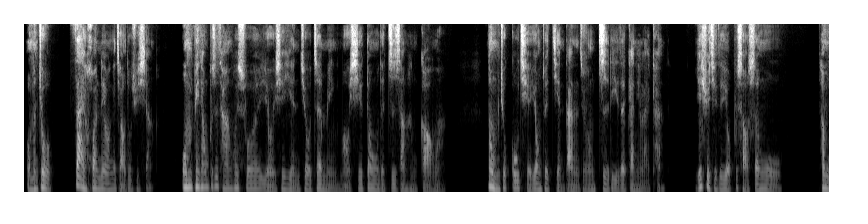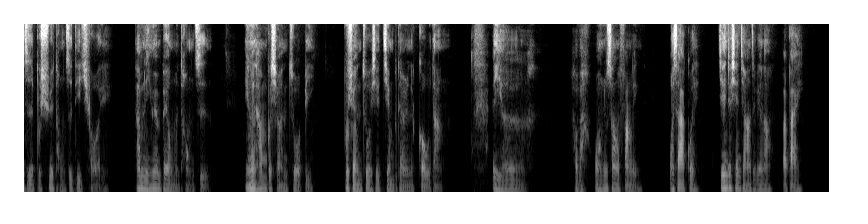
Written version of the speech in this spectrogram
我们就再换另外一个角度去想。我们平常不是常常会说有一些研究证明某些动物的智商很高吗？那我们就姑且用最简单的这种智力的概念来看，也许其实有不少生物，他们只是不屑统治地球而已，他们宁愿被我们统治，因为他们不喜欢作弊，不喜欢做一些见不得人的勾当。哎呀，好吧，网络上的芳龄，我是阿贵，今天就先讲到这边喽，拜拜。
